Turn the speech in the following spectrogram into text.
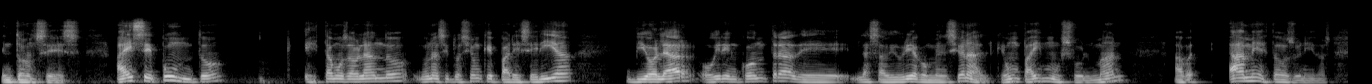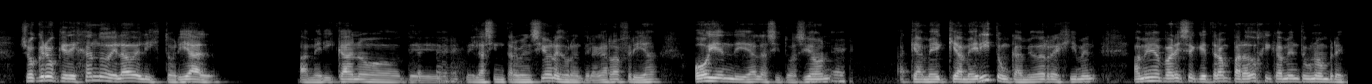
Entonces, a ese punto, estamos hablando de una situación que parecería violar o ir en contra de la sabiduría convencional, que un país musulmán ame a Estados Unidos. Yo creo que dejando de lado el historial americano de, las intervenciones durante la Guerra Fría, hoy en día la situación que, que amerita un cambio de régimen, a mí me parece que Trump, paradójicamente, un hombre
